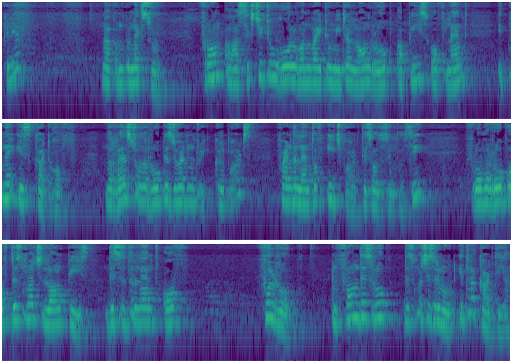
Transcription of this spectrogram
Clear? Now come to next one. From a 62 whole 1 by 2 meter long rope a piece of length itne is cut off. The rest of the rope is divided into equal parts. Find the length of each part. This also simple. See? From a rope of this much long piece this is the length of full rope. And from this rope this much is removed. Itna cut दिया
